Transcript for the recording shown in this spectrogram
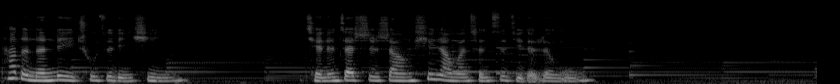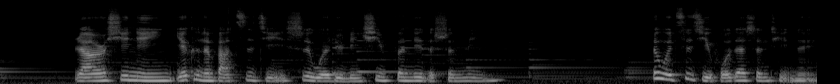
他的能力出自灵性，且能在世上欣然完成自己的任务。然而，心灵也可能把自己视为与灵性分裂的生命，认为自己活在身体内，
